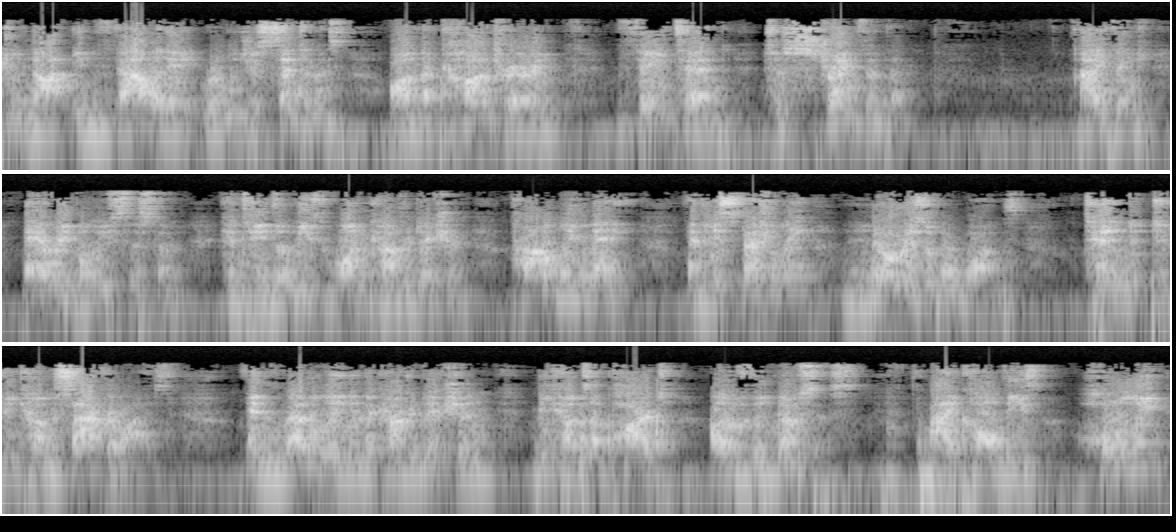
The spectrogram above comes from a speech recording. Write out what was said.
do not invalidate religious sentiments. On the contrary, they tend to strengthen them. I think every belief system contains at least one contradiction, probably many, and the especially noticeable ones tend to become sacralized, and reveling in the contradiction becomes a part of the gnosis. I call these holy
